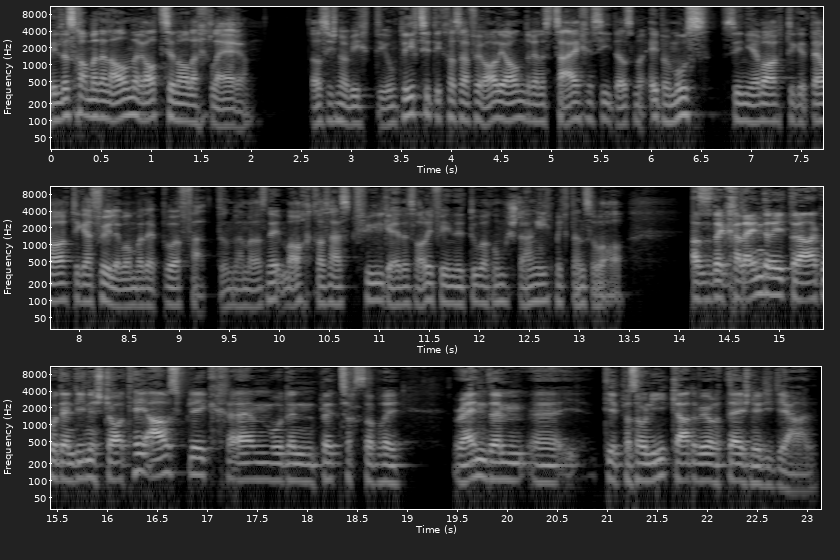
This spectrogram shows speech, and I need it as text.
Weil das kann man dann allen rational erklären. Das ist noch wichtig. Und gleichzeitig kann es auch für alle anderen ein Zeichen sein, dass man eben muss seine Erwartungen, die Erwartungen erfüllen, die man den Beruf hat. Und wenn man das nicht macht, kann es auch das Gefühl geben, dass alle finden, du, warum strenge ich mich dann so an? Also der Kalendereintrag, wo dann drin steht, hey, Ausblick, ähm, wo dann plötzlich so ein bisschen random äh, die Person eingeladen wird, der ist nicht ideal.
